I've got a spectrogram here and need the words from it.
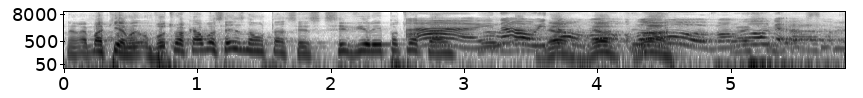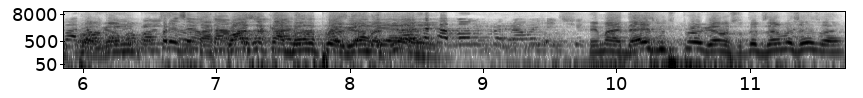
Não, mas aqui, eu não vou trocar vocês não, tá? Vocês que se viram aí pra trocar. Ah, e não, então, Viu? vamos? Lá. vamos, vamos Eu acho orga- que já- pra apresentar tá quase acabando o programa mais aqui. galera Quase acabando o programa, a gente. Tem mais 10 minutos de programa, só tô dizendo vocês, vai.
